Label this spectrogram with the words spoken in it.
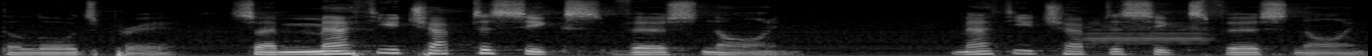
The Lord's Prayer. So, Matthew chapter 6, verse 9. Matthew chapter 6, verse 9.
